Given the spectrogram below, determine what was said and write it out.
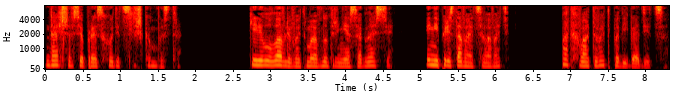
Дальше все происходит слишком быстро. Кирилл улавливает мое внутреннее согласие и, не переставая целовать, подхватывает под ягодицы.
